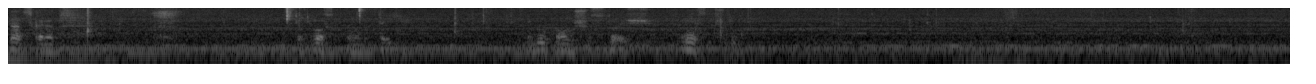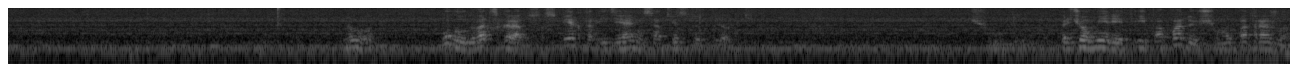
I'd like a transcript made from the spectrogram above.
15 градусов. Свердловск, по-моему, 3. И был, по-моему, шестой еще. Несколько штук. Ну вот. Угол 20 градусов. Спектр идеально соответствует пленке. Причем меряет и по падающему, и по отраженному.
